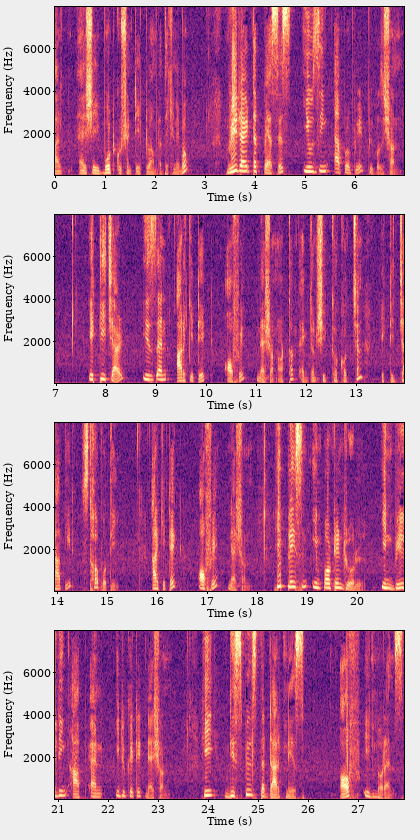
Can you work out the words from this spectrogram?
আর সেই বোর্ড কোশ্চেনটি একটু আমরা দেখে নেব। Rewrite the passage using appropriate preposition a teacher is an architect of a nation অর্থাৎ একজন শিক্ষক হচ্ছেন একটি জাতির স্থপতি architect of a nation he plays an important role in building up an educated nation he dispels the darkness of ignorance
